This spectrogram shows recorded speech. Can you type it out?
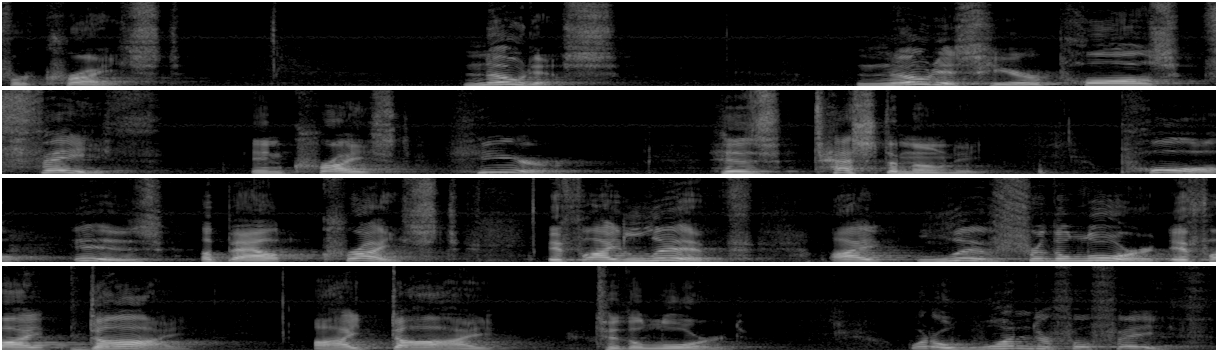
for Christ. Notice, notice here Paul's faith in Christ. Here, his testimony. Paul is about Christ. If I live, I live for the Lord. If I die, I die to the Lord. What a wonderful faith.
